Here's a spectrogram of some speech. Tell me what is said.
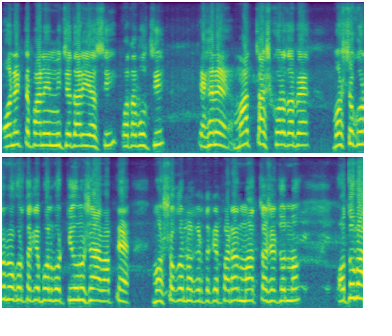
অনেকটা পানির নিচে দাঁড়িয়ে আছি কথা বলছি। এখানে মাছ চাষ করা যাবে মৎস্য কর্মকর্তাকে বলব টিউনু সাহেব আপনি মৎস্য কর্মকর্তাকে পাঠান মাছ চাষের জন্য অথবা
